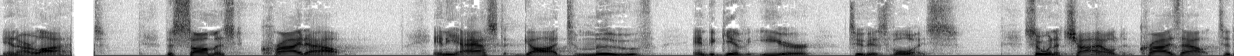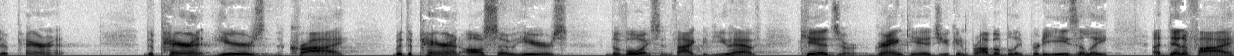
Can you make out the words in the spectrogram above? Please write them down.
in our lives. The psalmist cried out and he asked God to move and to give ear to his voice. So when a child cries out to their parent, the parent hears the cry but the parent also hears the voice. In fact, if you have kids or grandkids, you can probably pretty easily identify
